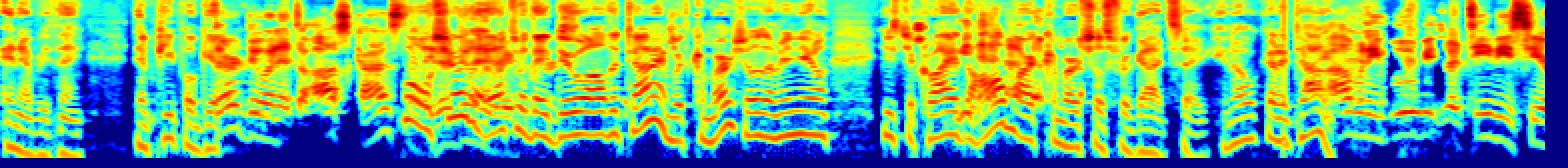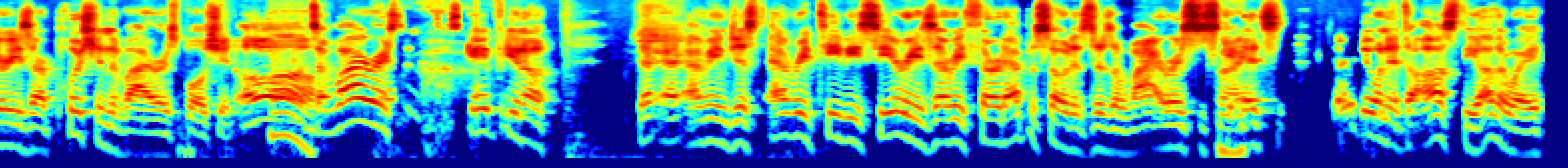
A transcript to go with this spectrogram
and everything. Then people get. They're doing it to us constantly. well, sure, they, the that's what they do all the time with commercials. I mean, you know, used to cry at the Yeah. Hallmark commercials for God's sake. You know, what I tell you? How many movies or TV series are pushing the virus bullshit? Oh, Oh. it's a virus. It's escape. You know, I mean, just every TV series, every third episode is there's a virus. It's, Right. it's they're doing it to us the other way.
